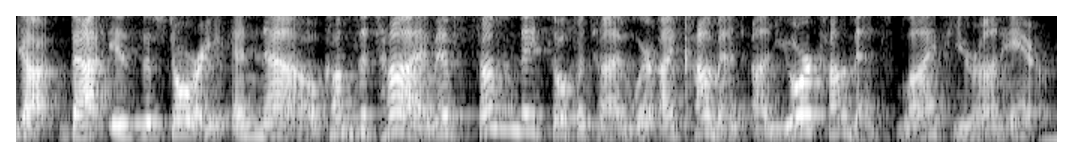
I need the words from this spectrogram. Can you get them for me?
Yeah, that is the story. And now comes the time of Sunday Sofa Time where I comment on your comments live here on air.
